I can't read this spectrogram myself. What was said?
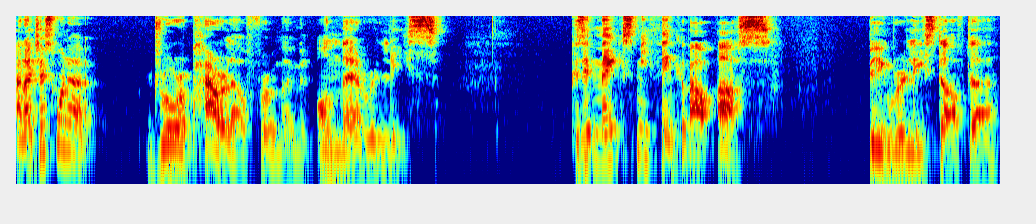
And I just want to draw a parallel for a moment on their release. Because it makes me think about us being released after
